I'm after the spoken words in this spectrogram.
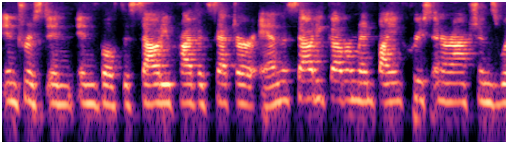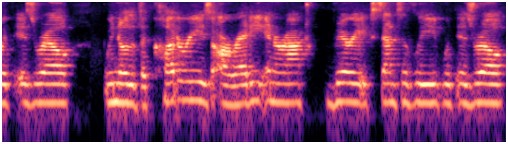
interest in, in both the Saudi private sector and the Saudi government by increased interactions with Israel. We know that the Qataris already interact very extensively with Israel.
